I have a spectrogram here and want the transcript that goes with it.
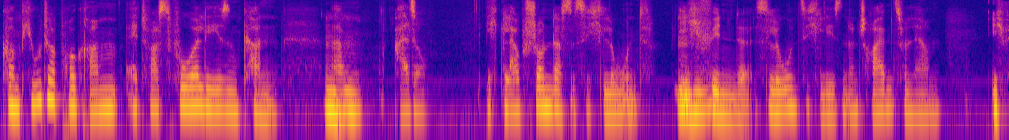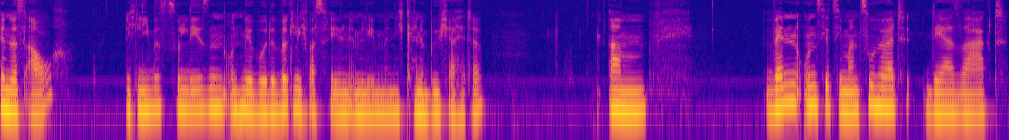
Computerprogramm etwas vorlesen kann. Mhm. Ähm, also ich glaube schon, dass es sich lohnt. Ich mhm. finde, es lohnt sich, lesen und schreiben zu lernen. Ich finde es auch. Ich liebe es zu lesen und mir würde wirklich was fehlen im Leben, wenn ich keine Bücher hätte. Ähm, wenn uns jetzt jemand zuhört, der sagt,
